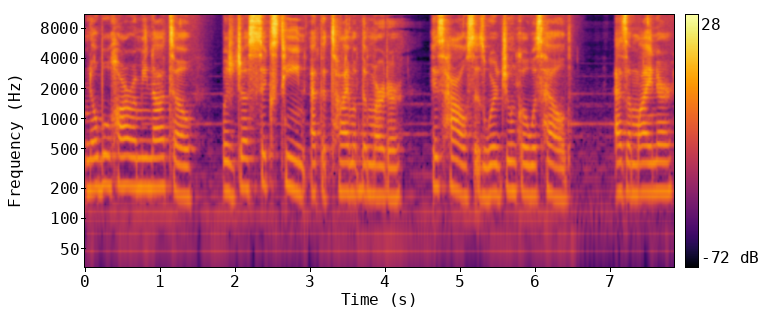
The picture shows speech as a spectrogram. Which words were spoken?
Nobuhara Minato was just 16 at the time of the murder. His house is where Junko was held. As a minor,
